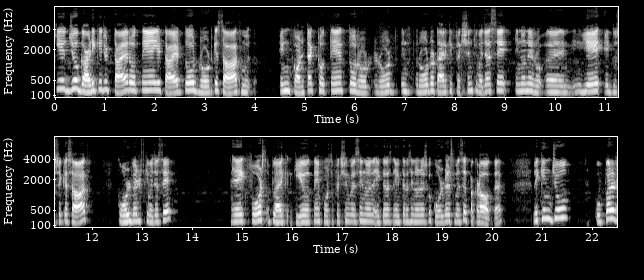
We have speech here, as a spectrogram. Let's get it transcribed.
कि जो गाड़ी के जो टायर होते हैं, ये टायर तो रोड के साथ इन कांटेक्ट होते हैं तो रोड रोड इन रोड और टायर की फ्रिक्शन की वजह से इन्होंने ये एक दूसरे के साथ कोल्ड वेल्ट्स की वजह से एक फोर्स अप्लाई किए होते हैं फोर्स फ्रिक्शन की वजह से इन्होंने एक तरह से, एक तरह से इन्होंने इसको कोल्ड की वजह से पकड़ा होता है। लेकिन जो ऊपर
